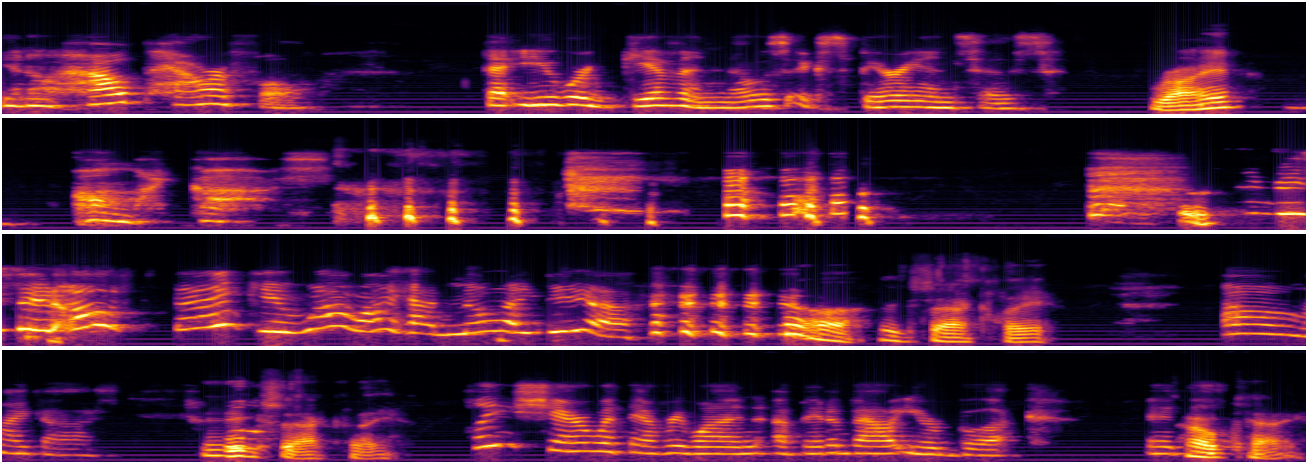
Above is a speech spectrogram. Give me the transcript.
you know, how powerful that you were given those experiences. Right? Oh my gosh. we said, oh, thank you. Wow, I had no idea. yeah, exactly. Oh my gosh. Exactly. Well, please share with everyone a bit about your book. It's, okay.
